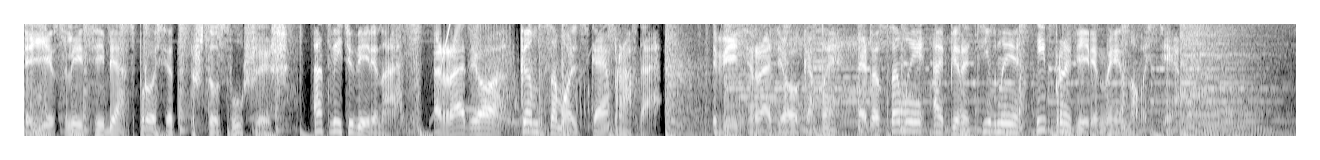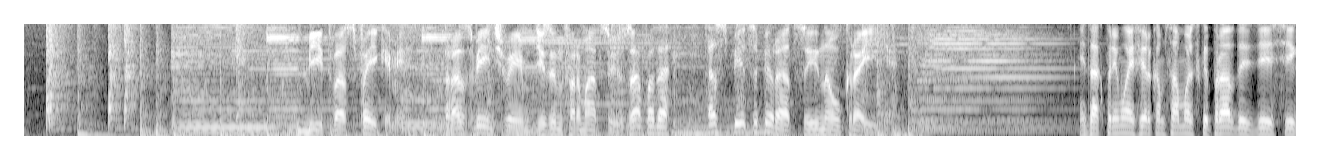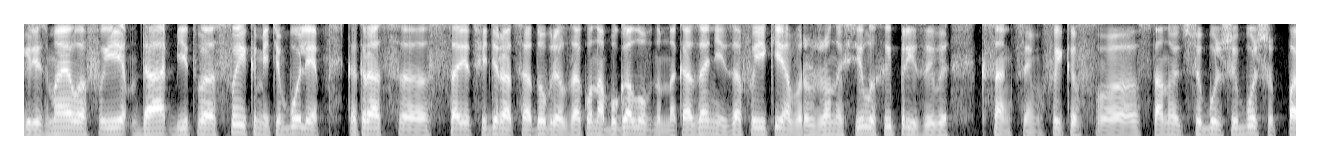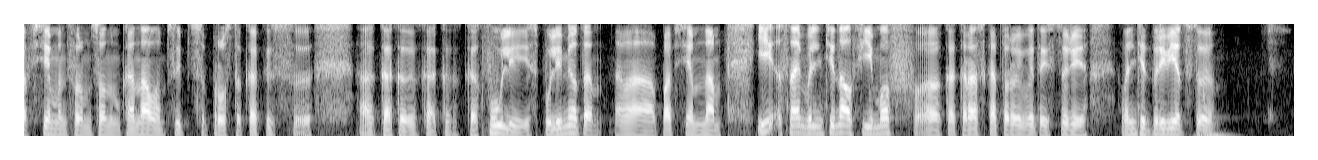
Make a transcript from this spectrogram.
Если тебя спросят, что слушаешь, ответь уверенно. Радио «Комсомольская правда». Ведь Радио КП – это самые оперативные и проверенные новости. Битва с фейками. Развенчиваем дезинформацию Запада о спецоперации на Украине – Итак, прямой эфир «Комсомольской правды». Здесь Игорь Измайлов. И, да, битва с фейками. Тем более, как раз э, Совет Федерации одобрил закон об уголовном наказании за фейки о вооруженных силах и призывы к санкциям. Фейков э, становится все больше и больше. По всем информационным каналам сыпется просто как из э, как, как, как пули из пулемета по всем нам. И с нами Валентин Алфимов, как раз, который в этой истории... Валентин, приветствую.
